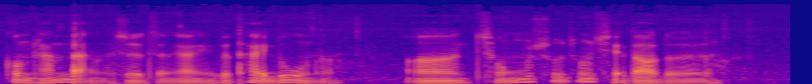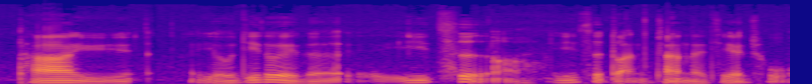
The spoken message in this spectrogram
共产党是怎样一个态度呢？嗯，从书中写到的，他与游击队的一次啊一次短暂的接触，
